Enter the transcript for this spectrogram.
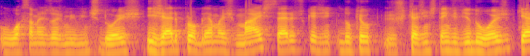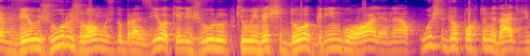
o orçamento de 2022 e gere problemas mais sérios do que, gente, do que os que a gente tem vivido hoje, que é ver os juros longos do Brasil, aquele juro que o investidor gringo olha, né, o custo de oportunidade de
